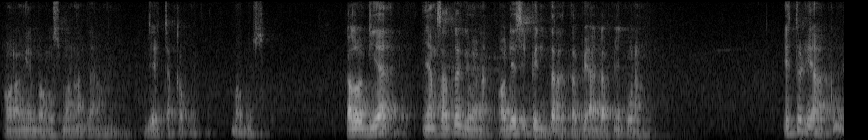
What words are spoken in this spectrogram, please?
Orangnya bagus banget. Dia cakep, bagus. Kalau dia yang satu gimana? Oh dia sih pintar tapi adabnya kurang. Itu diakui.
